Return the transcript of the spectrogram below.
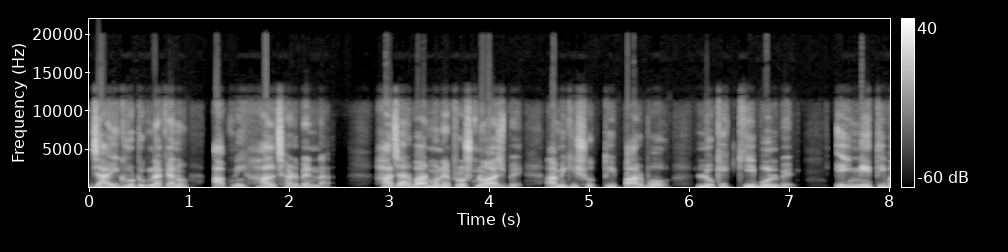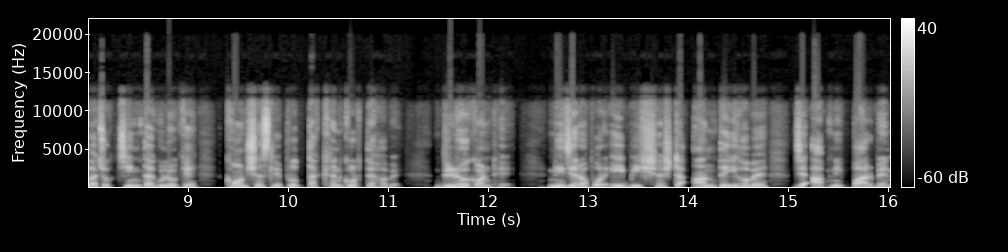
যাই ঘটুক না কেন, আপনি হাল ছাড়বেন না। হাজারবার মনে প্রশ্ন আসবে, আমি কি সত্যি পারব? লোকে কি বলবে? এই নেতিবাচক চিন্তাগুলোকে কনসিয়াসলি প্রত্যাখ্যান করতে হবে দৃঢ়কণ্ঠে নিজের ওপর এই বিশ্বাসটা আনতেই হবে যে আপনি পারবেন,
